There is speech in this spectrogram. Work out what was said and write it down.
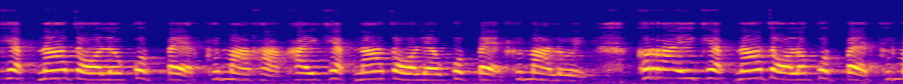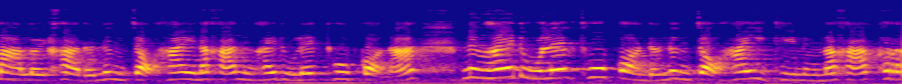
แคปหน้าจอแล้วกด 8 ขึ้นมาค่ะ ใครแคปหน้าจอแล้วกด 8 ขึ้นมาเลย ใครแคปหน้าจอแล้วกด 8 ขึ้นมาเลยค่ะเดี๋ยวหนึ่งเจาะให้นะคะหนึ่งให้ดูเลขทูบก่อนนะหนึ่งให้ดูเลขทูบก่อนเดี๋ยวหนึ่งเจาะให้อีกทีหนึ่งนะคะ ใคร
